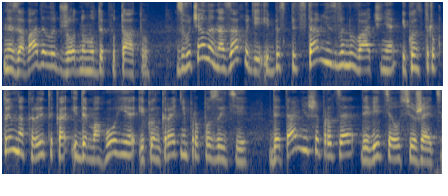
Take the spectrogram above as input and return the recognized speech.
не завадили б жодному депутату. Звучали на заході і безпідставні звинувачення, і конструктивна критика, і демагогія, і конкретні пропозиції. Детальніше про це дивіться у сюжеті.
